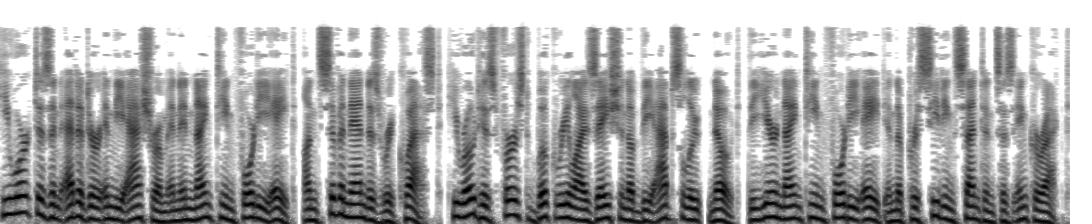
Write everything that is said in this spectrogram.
He worked as an editor in the ashram and in 1948, on Sivananda's request, he wrote his first book Realization of the Absolute. Note, the year 1948 in the preceding sentence is incorrect.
